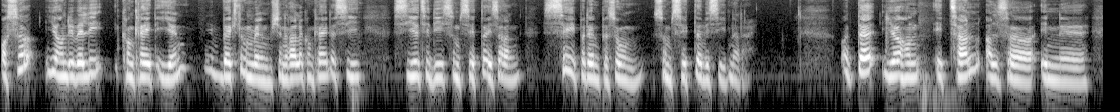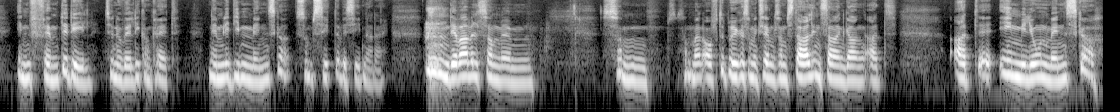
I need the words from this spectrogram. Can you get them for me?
Og så gjør hun det veldig konkret igjen. Veksler hun mellom generelt og konkret og sier, sier til de som sitter i salen, se på den personen som sitter ved siden av deg. Og da gjør hun et tall, altså en, eh, en femtedel, til noe veldig konkret nemlig de mennesker som sitter ved siden av deg. Det var vel som, som, som, man ofte bruker som eksempel, som Stalin sa en gang, at, at øh, en million mennesker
